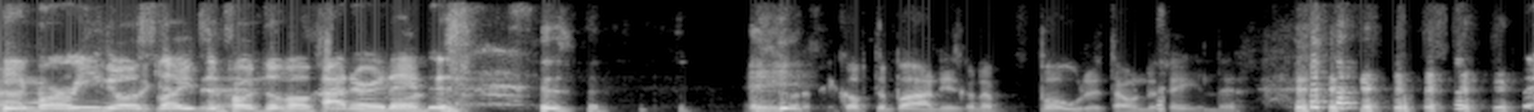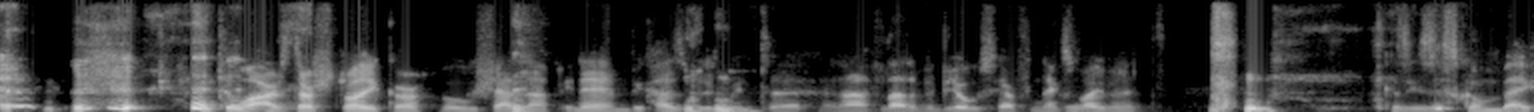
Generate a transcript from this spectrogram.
He Walsh Mourinho slides in front of the O'Connor second then. one. He's going to pick up the ball and he's going to bowl it down the field towards their striker, who shall not be named because we'll go to an awful lot of abuse here for the next five minutes because he's a scumbag.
